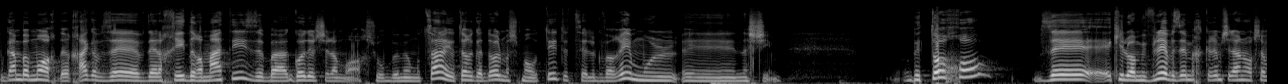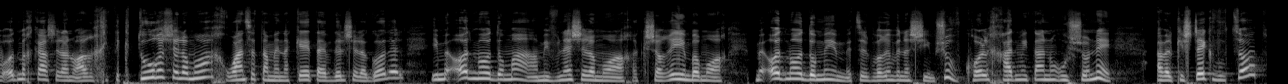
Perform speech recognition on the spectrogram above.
וגם במוח, דרך אגב, זה ההבדל הכי דרמטי, זה בגודל של המוח, שהוא בממוצע יותר גדול משמעותית אצל גברים מול אה, נשים. בתוכו, זה כאילו המבנה, וזה מחקרים שלנו עכשיו, עוד מחקר שלנו, הארכיטקטורה של המוח, once אתה מנקה את ההבדל של הגודל, היא מאוד מאוד דומה, המבנה של המוח, הקשרים במוח, מאוד מאוד דומים אצל גברים ונשים. שוב, כל אחד מאיתנו הוא שונה, אבל כשתי קבוצות,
